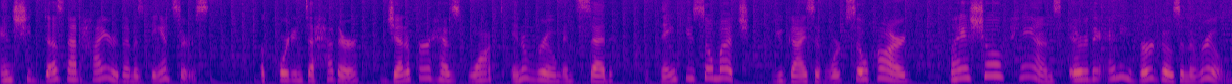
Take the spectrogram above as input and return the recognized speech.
and she does not hire them as dancers. According to Heather, Jennifer has walked in a room and said, Thank you so much. You guys have worked so hard. By a show of hands, are there any Virgos in the room?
